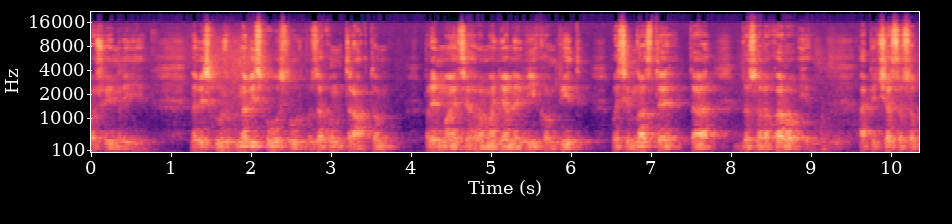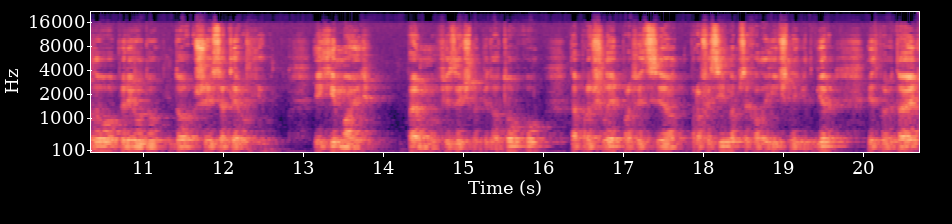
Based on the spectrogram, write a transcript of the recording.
вашої мрії. На військову, на військову службу за контрактом приймаються громадяни віком від 18 та до 40 років, а під час особливого періоду до 60 років, які мають певну фізичну підготовку та пройшли професійно-психологічний відбір, відповідають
